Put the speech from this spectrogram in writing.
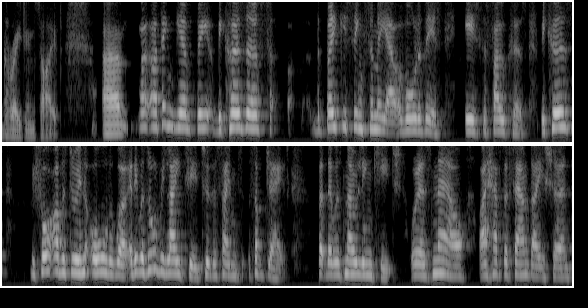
great insight. Um, I think yeah, because of the biggest thing for me out of all of this is the focus because before I was doing all the work and it was all related to the same subject but there was no linkage. Whereas now I have the foundation,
